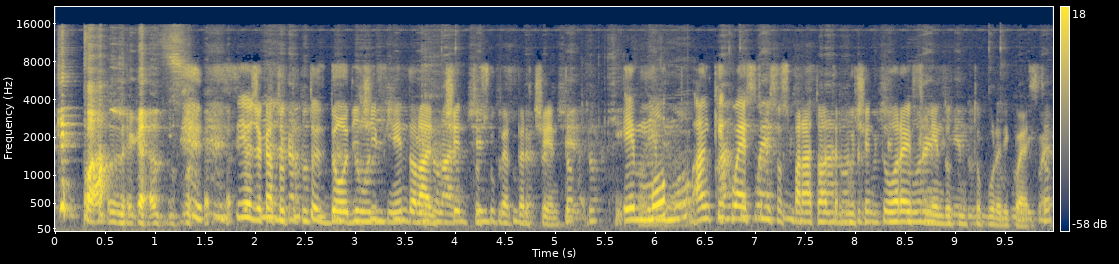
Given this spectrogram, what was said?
che palle, cazzo. Sì, io ho giocato tutto il 12 finendola al 100 super per cento. E mo, anche questo mi sono sparato altre 200 ore finendo tutto pure di questo.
